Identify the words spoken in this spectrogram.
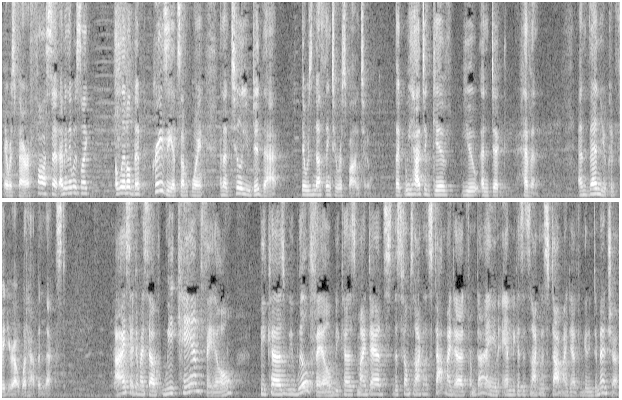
There was Farrah Fawcett. I mean, it was like a little bit crazy at some point. And until you did that, there was nothing to respond to. Like we had to give you and Dick heaven. And then you could figure out what happened next. I said to myself, we can fail because we will fail because my dad's, this film's not going to stop my dad from dying and because it's not going to stop my dad from getting dementia.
